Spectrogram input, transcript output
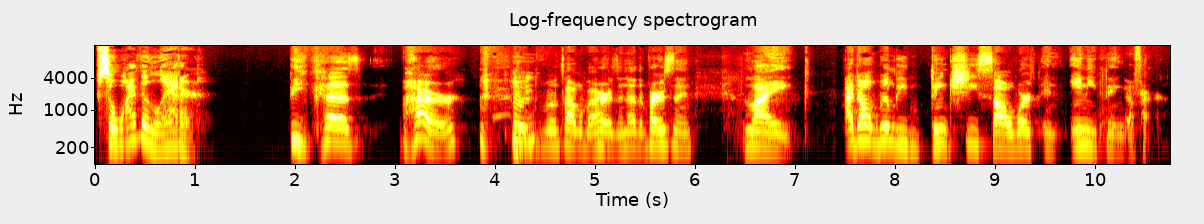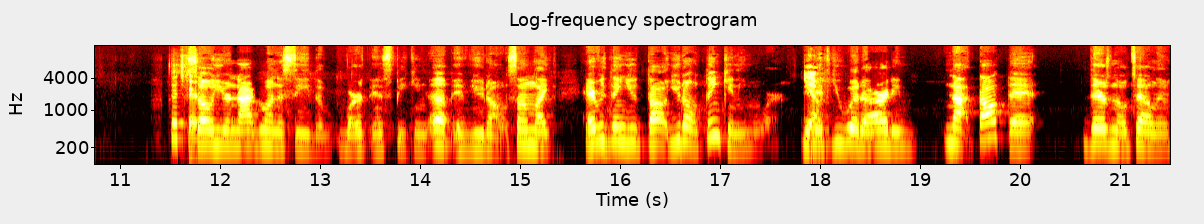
So why the latter? Because her, mm-hmm. we'll talk about her as another person, like I don't really think she saw worth in anything of her. That's fair. So you're not going to see the worth in speaking up if you don't. So I'm like everything you thought you don't think anymore. Yeah. And if you would have already not thought that, there's no telling.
